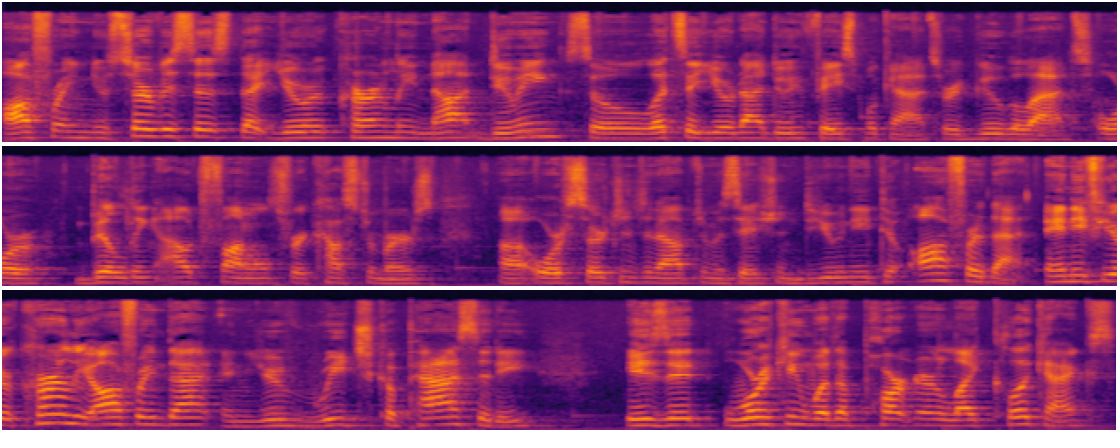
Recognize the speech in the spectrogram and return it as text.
offering new services that you're currently not doing? So let's say you're not doing Facebook ads or Google ads or building out funnels for customers uh, or search engine optimization. Do you need to offer that? And if you're currently offering that and you've reached capacity, is it working with a partner like Clickx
